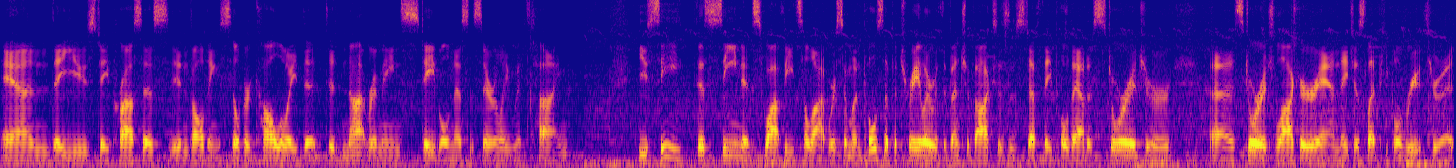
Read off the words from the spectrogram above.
and they used a process involving silver colloid that did not remain stable necessarily with time. You see this scene at Swap Meets a lot where someone pulls up a trailer with a bunch of boxes of stuff they pulled out of storage or a storage locker and they just let people root through it.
